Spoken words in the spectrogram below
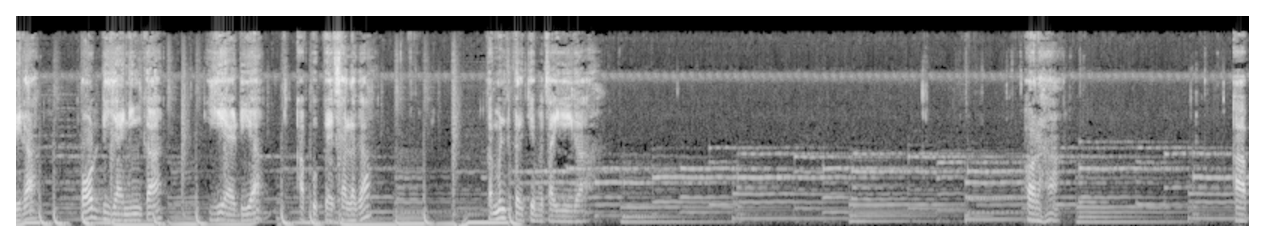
मेरा पॉट डिज़ाइनिंग का ये आइडिया आपको कैसा लगा? कमेंट करके बताइएगा। और हाँ आप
